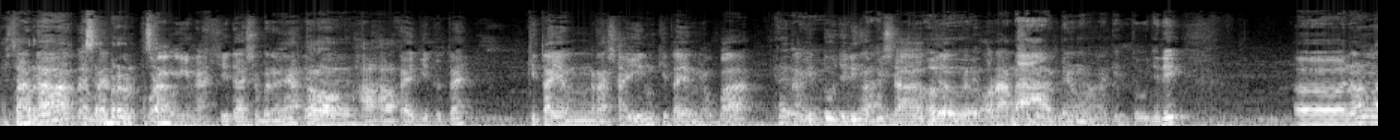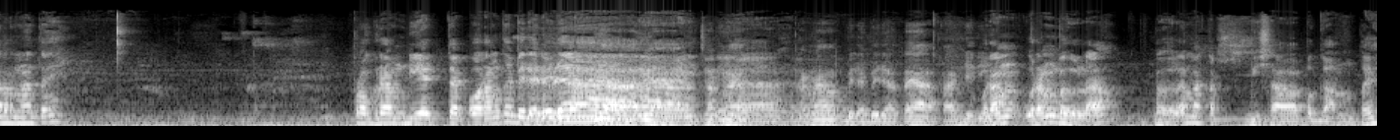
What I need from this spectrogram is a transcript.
standar sebenarnya kurangi nasi. Dan sebenarnya kalau Eh. hal-hal kayak gitu teh kita yang ngerasain kita yang nyoba nah Eh, itu jadi nggak nah, bisa itu. bilang Heeh. dari orang Nah, sebenarnya gitu. Jadi eh non karena teh program diet tiap orang teh beda-beda. Beda-beda. Iya, Nah, iya, itu karena dia. karena beda-beda teh kan jadi orang orang baheula baheula mata bisa pegang teh.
